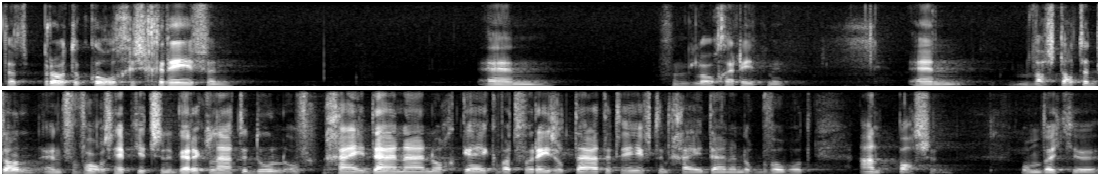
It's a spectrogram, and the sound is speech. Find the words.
dat protocol geschreven en van logaritme. En was dat het dan? En vervolgens heb je het zijn werk laten doen? Of ga je daarna nog kijken wat voor resultaat het heeft en ga je daarna nog bijvoorbeeld aanpassen? Omdat je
